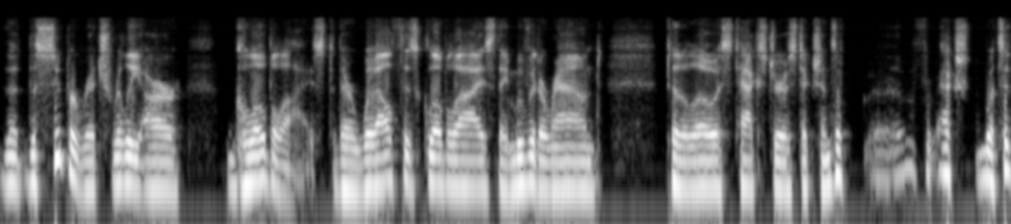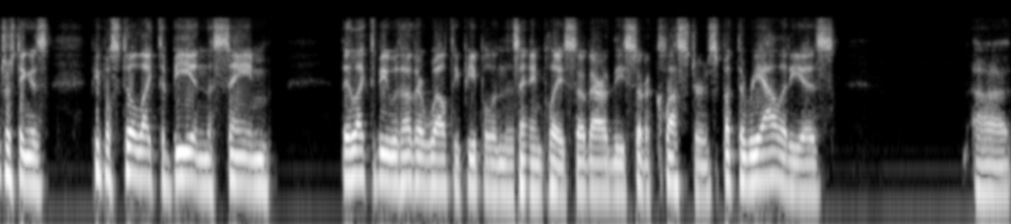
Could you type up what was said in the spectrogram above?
the the super rich really are globalized. Their wealth is globalized. They move it around to the lowest tax jurisdictions. Uh, what's interesting is people still like to be in the same. They like to be with other wealthy people in the same place. So there are these sort of clusters. But the reality is, uh,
